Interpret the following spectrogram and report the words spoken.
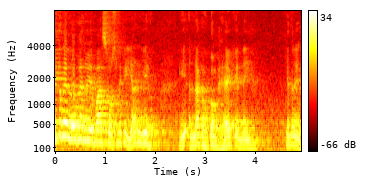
कितने लोग हैं जो ये बात सोच लें कि, यार, ये ये अल्लाह का हुक्म है कि नहीं है? कितने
